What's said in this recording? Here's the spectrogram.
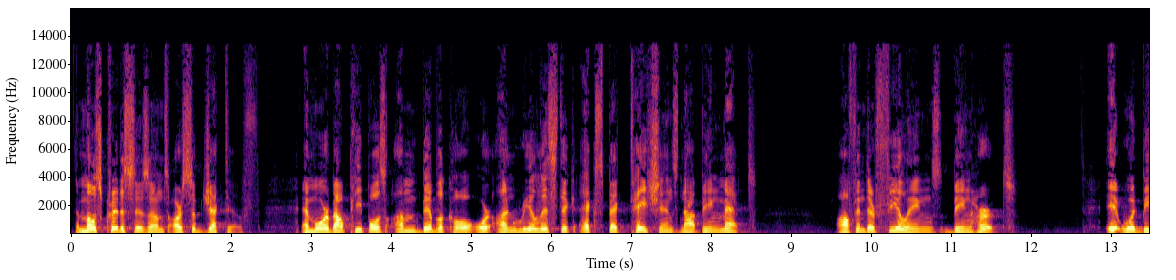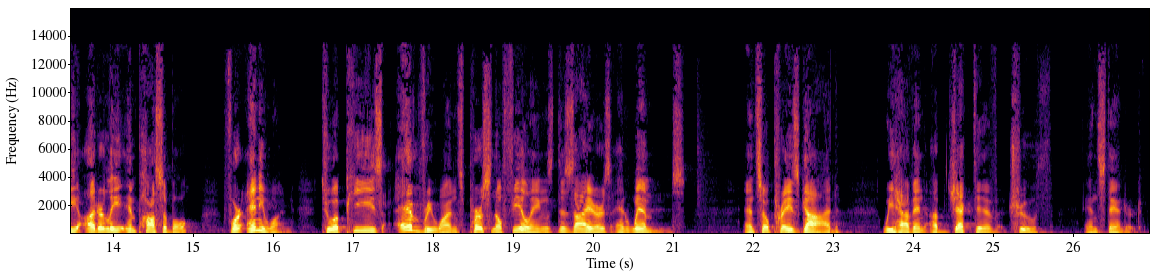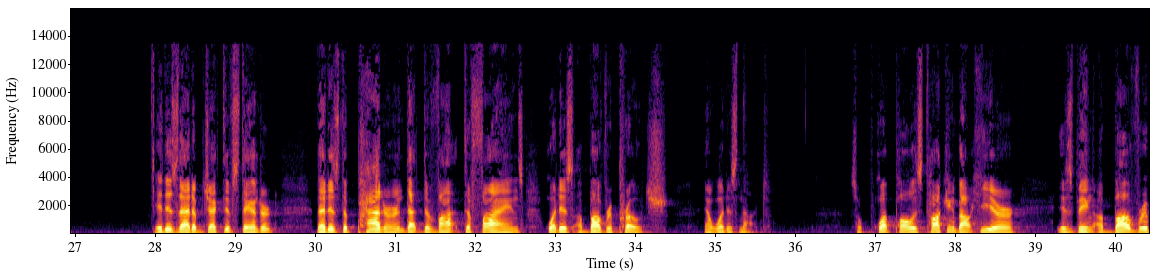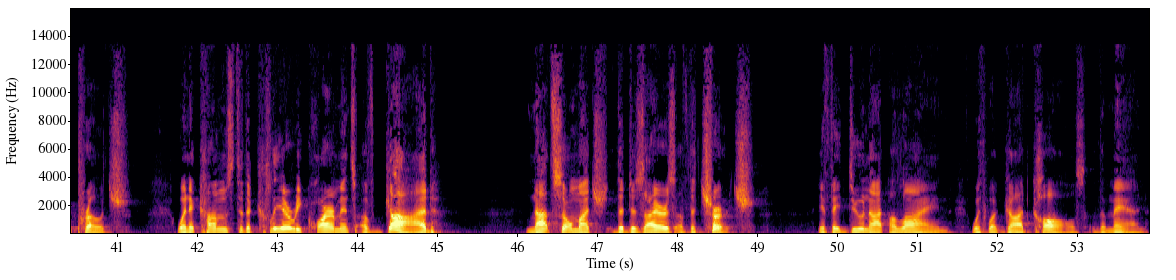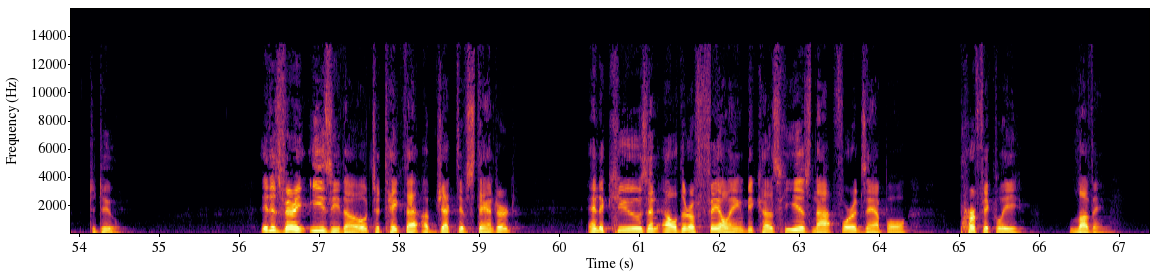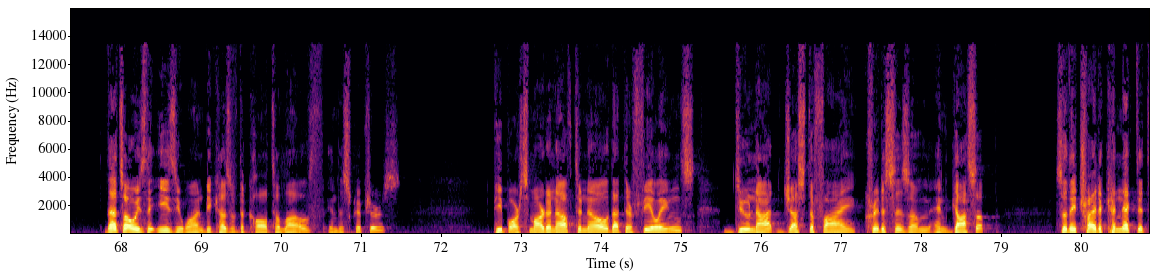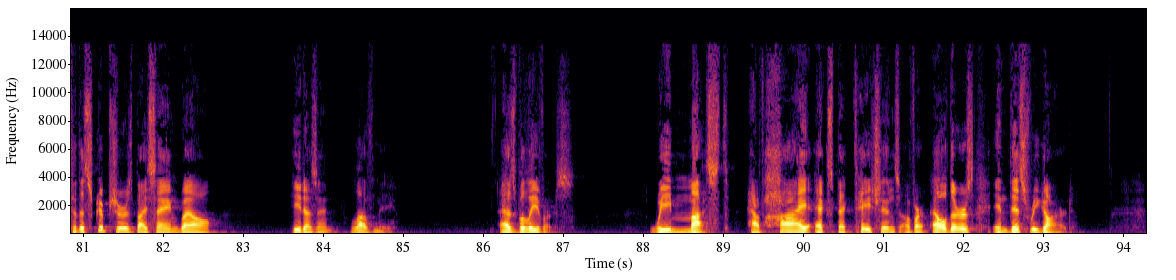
And most criticisms are subjective and more about people's unbiblical or unrealistic expectations not being met, often their feelings being hurt. It would be utterly impossible for anyone to appease everyone's personal feelings, desires, and whims. And so, praise God, we have an objective truth and standard. It is that objective standard that is the pattern that devi- defines what is above reproach and what is not. So, what Paul is talking about here is being above reproach when it comes to the clear requirements of God, not so much the desires of the church, if they do not align with what God calls the man to do. It is very easy, though, to take that objective standard and accuse an elder of failing because he is not, for example, perfectly loving. That's always the easy one because of the call to love in the scriptures. People are smart enough to know that their feelings do not justify criticism and gossip. So they try to connect it to the scriptures by saying, well, he doesn't love me. As believers, we must have high expectations of our elders in this regard.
